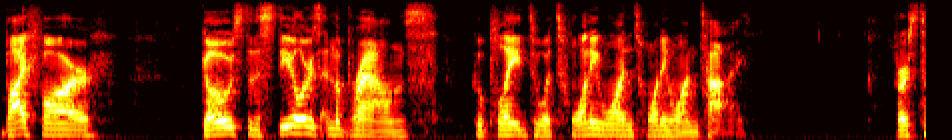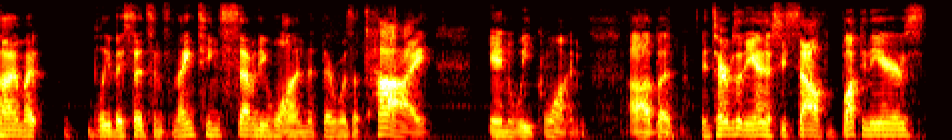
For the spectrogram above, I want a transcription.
by far goes to the Steelers and the Browns, who played to a 21 21 tie. First time I believe they said since 1971 that there was a tie in week one. Uh, but in terms of the NFC South, Buccaneers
